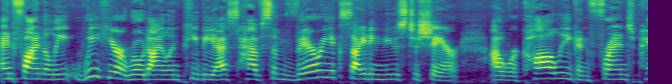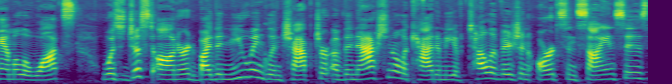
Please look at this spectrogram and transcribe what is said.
And finally, we here at Rhode Island PBS have some very exciting news to share. Our colleague and friend Pamela Watts was just honored by the New England chapter of the National Academy of Television Arts and Sciences,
